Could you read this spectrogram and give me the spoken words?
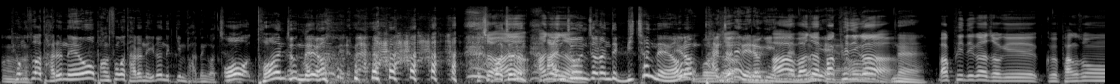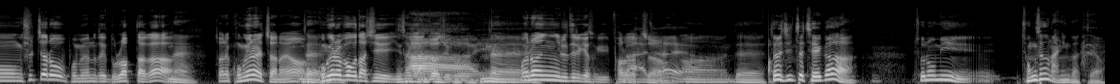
어. 평소와 다르네요. 방송과 다르네. 이런 느낌 받은 것처럼. 어, 더 안 좋네요. 그렇죠. 어, 저는 아니, 아니, 안. 좋은 줄 알았는데 미쳤네요. 이런 뭐, 반전의 네. 매력이 아 있는 맞아요. 놈이에요. 박 PD가 네. 박 PD가 저기 그 방송 실제로 보면은 되게 놀랍다가 네. 전에 공연을 했잖아요. 네. 공연을 보고 다시 인상이 아, 안 좋아지고 예. 네. 뭐 이런 일들이 계속 벌어졌죠. 맞아요. 아, 네. 저는 진짜 제가 저놈이 정상은 아닌 것 같아요.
